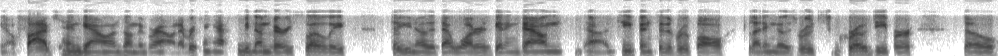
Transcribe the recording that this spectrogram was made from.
you know, five, ten gallons on the ground. Everything has to be done very slowly, so you know that that water is getting down uh, deep into the root ball, letting those roots grow deeper. So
